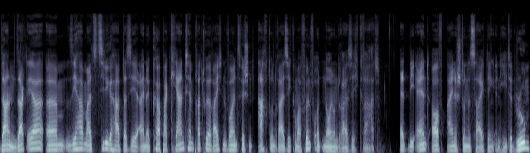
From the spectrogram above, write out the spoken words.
Dann sagt er, ähm, sie haben als Ziel gehabt, dass sie eine Körperkerntemperatur erreichen wollen zwischen 38,5 und 39 Grad. At the end of eine Stunde Cycling in Heated Room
